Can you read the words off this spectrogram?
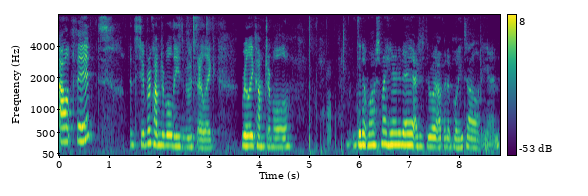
outfit. It's super comfortable. These boots are like really comfortable. Didn't wash my hair today. I just threw it up in a ponytail and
